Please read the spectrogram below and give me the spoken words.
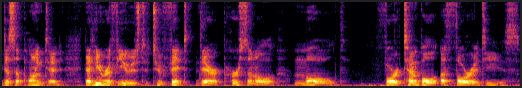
disappointed that he refused to fit their personal mold. For temple authorities,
